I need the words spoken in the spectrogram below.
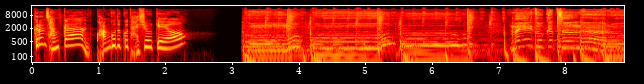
그럼 잠깐 광고 듣고 다시 올게요. 매일 똑같은 하루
